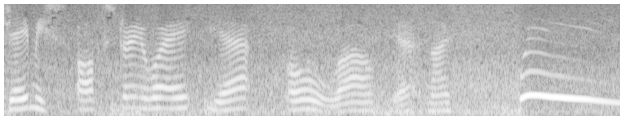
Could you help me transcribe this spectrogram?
Jamie's off straight away. Yeah. Oh, wow. Yeah, nice. Whee!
